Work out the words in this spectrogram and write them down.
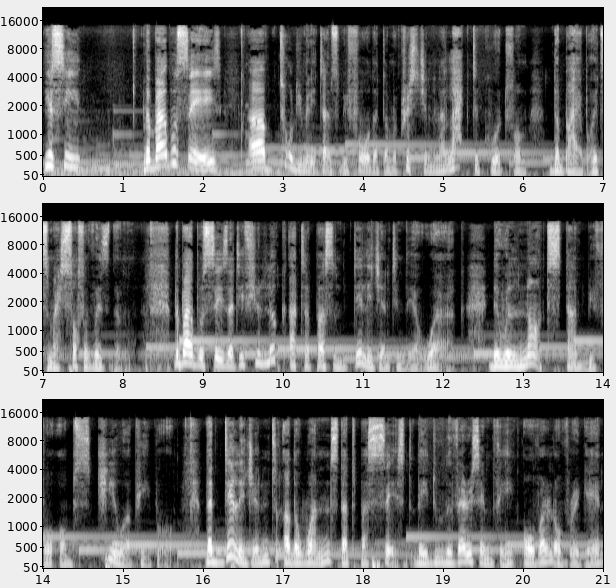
You see, the Bible says I've told you many times before that I'm a Christian and I like to quote from the Bible. It's my source of wisdom. The Bible says that if you look at a person diligent in their work, they will not stand before obscure people. The diligent are the ones that persist. They do the very same thing over and over again,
